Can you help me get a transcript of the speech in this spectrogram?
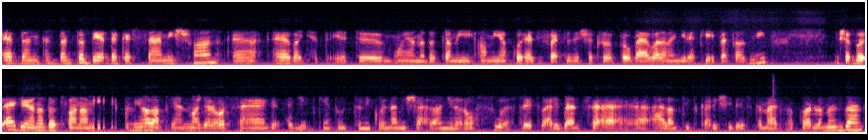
ebben, ebben több érdekes szám is van, vagy hát olyan adat, ami, ami a kórházi fertőzésekről próbál valamennyire képet adni. És ebből egy olyan adat van, ami, ami alapján Magyarország egyébként úgy tűnik, hogy nem is áll annyira rosszul, ezt Rétvári Bence államtitkár is idézte meg a parlamentben,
